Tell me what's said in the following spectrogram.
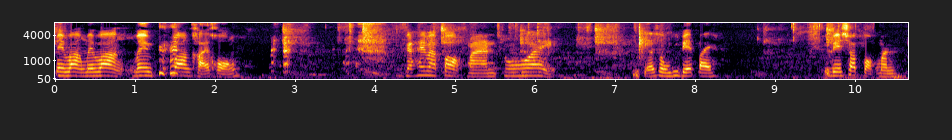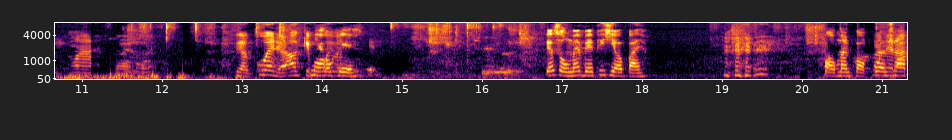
ไม่ว่างไม่ว่าง ไม่ว่างขายของ จะให้มาปอกมันช่วย เดี๋ยวส่งพี่เบสไป พี่เบสชอบปอกมัน มาเดี๋ยวกล้วยเดี๋ยวเอาเก็บแม่กล้โอวยเค ไว้เดี๋ยวส่งแม่เบสพี่เคียวไป ปอกมันปอกกล้วยชอบ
